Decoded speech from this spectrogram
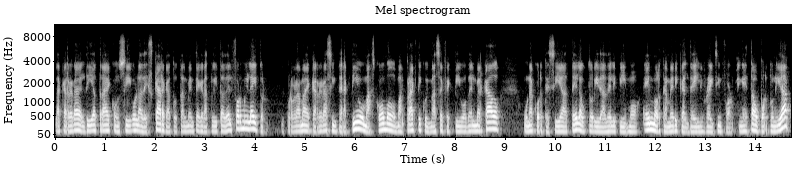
la carrera del día trae consigo la descarga totalmente gratuita del Formulator, el programa de carreras interactivo más cómodo, más práctico y más efectivo del mercado, una cortesía de la autoridad del hipismo en Norteamérica, el Daily Racing Form. En esta oportunidad,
